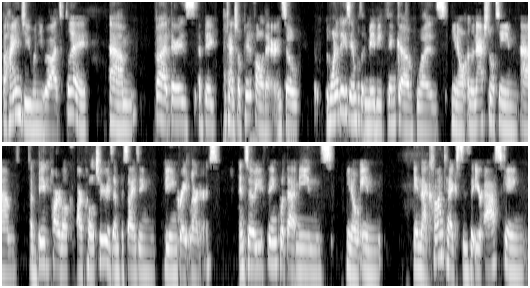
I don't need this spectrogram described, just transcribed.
behind you when you go out to play. Um, but there is a big potential pitfall there, and so one of the examples that made me think of was, you know, on the national team, um, a big part of our culture is emphasizing being great learners. And so you think what that means, you know, in in that context is that you're asking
